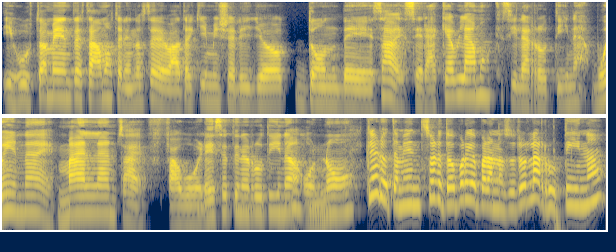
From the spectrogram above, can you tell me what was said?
Y justamente estábamos teniendo este debate aquí, Michelle y yo, donde, ¿sabes? ¿Será que hablamos que si la rutina es buena, es mala? ¿Sabes? ¿Favorece tener rutina o Ujú. no? Claro, también sobre todo porque para nosotros la rutina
